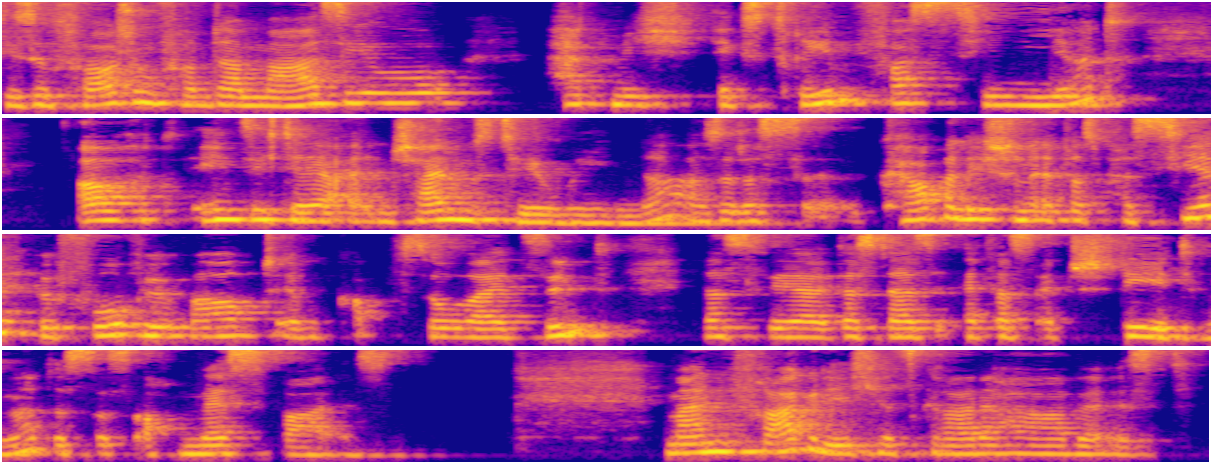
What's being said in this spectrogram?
diese Forschung von Damasio hat mich extrem fasziniert, auch hinsichtlich der Entscheidungstheorien. Ne? Also dass körperlich schon etwas passiert, bevor wir überhaupt im Kopf so weit sind, dass wir, dass da etwas entsteht, ne? dass das auch messbar ist. Meine Frage, die ich jetzt gerade habe, ist,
